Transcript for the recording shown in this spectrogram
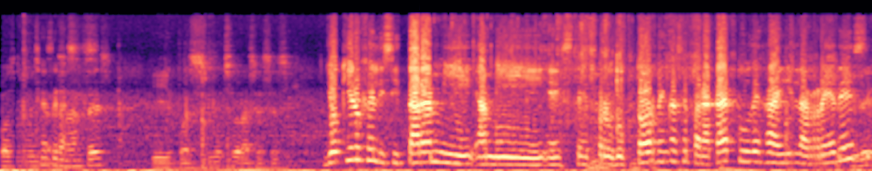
cosas muy Muchas gracias. interesantes y pues muchas gracias Ceci. Yo quiero felicitar a mi a mi este productor, véngase para acá, tú deja ahí las redes, sí.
